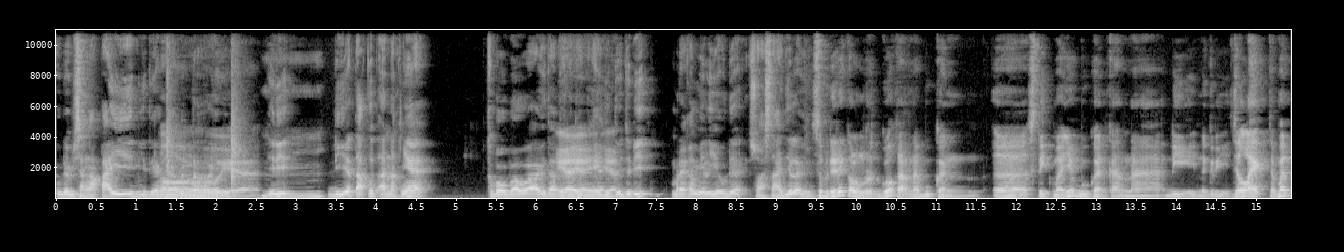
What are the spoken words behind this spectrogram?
udah bisa ngapain gitu yang nggak bener oh gitu. iya Jadi, Hmm. dia takut anaknya ke bawah-bawah gitu atau gitu, iya, kayak iya, gitu jadi mereka milih ya udah swasta aja lah gitu sebenarnya kalau menurut gua karena bukan eh, stigmanya bukan karena di negeri jelek cuman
